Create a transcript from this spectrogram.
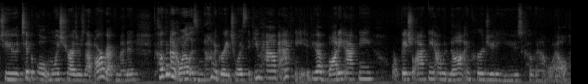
to typical moisturizers that are recommended, coconut oil is not a great choice if you have acne. If you have body acne or facial acne, I would not encourage you to use coconut oil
